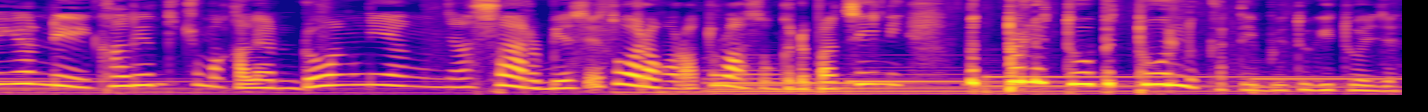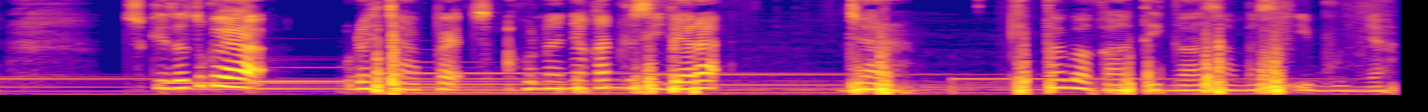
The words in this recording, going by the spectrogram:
Iya nih kalian tuh cuma kalian doang nih yang nyasar. Biasanya tuh orang-orang tuh langsung ke depan sini. Betul itu betul kata ibu itu gitu aja. Terus kita tuh kayak udah capek. Aku nanya kan ke si Jara Jar kita bakal tinggal sama si ibunya?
